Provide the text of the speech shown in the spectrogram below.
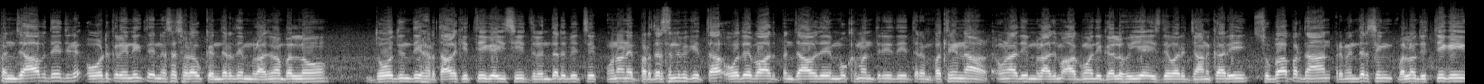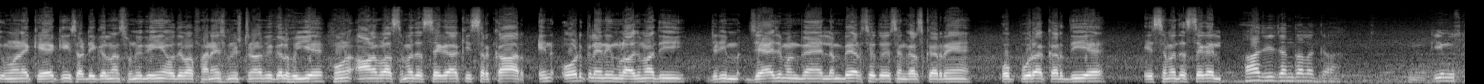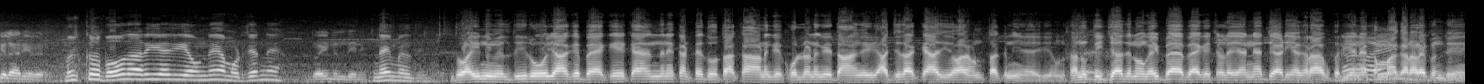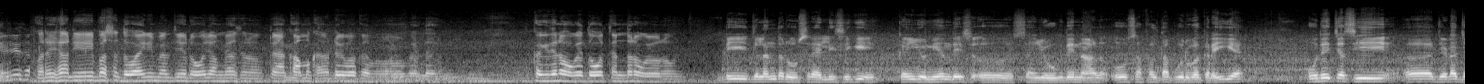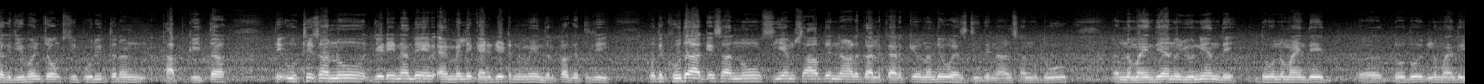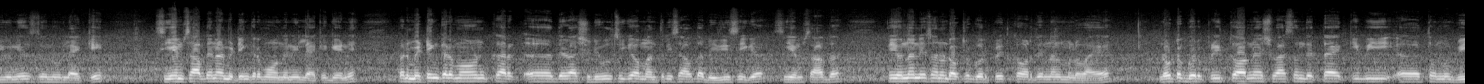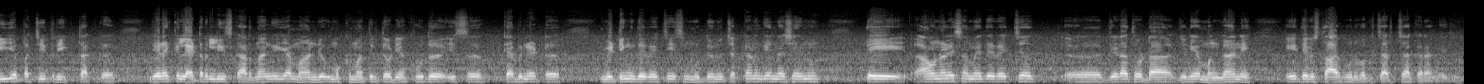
ਪੰਜਾਬ ਦੇ ਜਿਹੜੇ ਓਟ ਕਲੀਨਿਕ ਤੇ ਨਸ਼ਾ ਛੁਡਾਊ ਕੇਂਦਰ ਦੇ ਮੁਲਾਜ਼ਮਾਂ ਵੱਲੋਂ 2 ਦਿਨ ਦੀ ਹੜਤਾਲ ਕੀਤੀ ਗਈ ਸੀ। ਜਲੰਧਰ ਵਿੱਚ ਉਹਨਾਂ ਨੇ ਪ੍ਰਦਰਸ਼ਨ ਵੀ ਕੀਤਾ। ਉਹਦੇ ਬਾਅਦ ਪੰਜਾਬ ਦੇ ਮੁੱਖ ਮੰਤਰੀ ਦੀ ਧਰਮਪਤਨੀ ਨਾਲ ਉਹਨਾਂ ਦੀ ਮੁਲਾਜ਼ਮ ਆਗੂਆਂ ਦੀ ਗੱਲ ਹੋਈ ਹੈ। ਇਸ ਦੇ ਬਾਰੇ ਜਾਣਕਾਰੀ ਸੂਬਾ ਪ੍ਰਧਾਨ ਪਰਮਿੰਦਰ ਸਿੰਘ ਵੱਲੋਂ ਦਿੱਤੀ ਗਈ। ਉਹਨਾਂ ਨੇ ਕਿਹਾ ਕਿ ਸਾਡੀ ਗੱਲਾਂ ਸੁਣੀ ਗਈਆਂ। ਉਹਦੇ ਬਾਅਦ ਫਾਈਨੈਂਸ ਮਿਨਿਸਟਰ ਨਾਲ ਵੀ ਗੱਲ ਹੋਈ ਹੈ। ਹੁਣ ਆਉਣ ਵਾਲਾ ਸਮਾਂ ਦੱਸੇਗਾ ਕਿ ਸਰਕਾਰ ਇਨ ਓਟ ਕਲੀਨਿਕ ਮੁਲਾਜ਼ਮਾਂ ਦੀ ਜਿਹੜੀ ਜਾਇਜ਼ ਮੰਗਾਂ ਹੈ, ਲੰਬੇ ਅਰਸੇ ਤੋਂ ਇਹ ਸੰਘਰਸ਼ ਕਰ ਰਹੇ ਹੈ, ਉਹ ਪੂਰਾ ਕਰਦੀ ਹੈ। ਇਹ ਸਮੇਂ ਦੱਸੇਗਾ ਹਾਂ ਜੀ ਜੰਦਾ ਲੱਗਾ। ਕੀ ਮੁਸ਼ਕਿਲ ਆ ਰਹੀ ਹੈ ਫਿਰ? ਮੁਸ਼ਕਲ ਬਹੁਤ ਆ ਰਹੀ ਹੈ ਜੀ ਆਉਂਦੇ ਆ ਮੁੜ ਜਾਂਦੇ ਆ ਦਵਾਈ ਮਿਲਦੀ ਨਹੀਂ? ਨਹੀਂ ਮਿਲਦੀ। ਦਵਾਈ ਨਹੀਂ ਮਿਲਦੀ ਰੋਜ਼ ਆ ਕੇ ਬਹਿ ਕੇ ਕਹਿੰਦੇ ਨੇ ਘੰਟੇ ਦੋ ਤੱਕ ਆਣਗੇ ਖੋਲਣਗੇ ਦਾਂਗੇ। ਅੱਜ ਦਾ ਕਿਹਾ ਜੀ ਯਾਰ ਹੁਣ ਤੱਕ ਨਹੀਂ ਆਏ ਜੀ ਹੁਣ। ਸਾਨੂੰ ਤੀਜਾ ਦਿਨ ਹੋ ਗਿਆ ਜੀ ਬਹਿ ਬਹਿ ਕੇ ਚਲੇ ਜਾਂਦੇ ਆ ਦਿਹਾੜੀਆਂ ਖਰਾਬ ਕਰੀ ਜਾਂਦੇ ਆ ਕੰਮਾਂ ਕਰ ਵਾਲੇ ਬੰਦੇ ਆ ਜੀ। ਪਰੇਸ਼ਾਨੀ ਇਹ ਬਸ ਦਵਾਈ ਨਹੀਂ ਮਿਲਦੀ ਰੋਜ਼ ਆਉਂਦੇ ਆ ਸਿਰ ਟਾਈਮ ਕੰਮ ਖਾਡੇ ਮਿਲਦਾ ਕਈ ਦਿਨ ਹੋ ਗਏ ਦੋ ਤਿੰਨ ਦਿਨ ਹੋ ਗਏ ਉਦੋਂ ਡੀ ਜਲੰਧਰ ਰੋਸ ਰੈਲੀ ਸੀਗੀ ਕਈ ਯੂਨੀਅਨ ਦੇ ਸ- ਅਹ ਸਹਿਯੋਗ ਦੇ ਨਾਲ ਉਹ ਸਫਲਤਾਪੂਰਵਕ ਰਹੀ ਹੈ। ਉਹਦੇ ਚ ਅਸੀਂ ਜਿਹੜਾ ਜਗਜੀਵਨ ਚੌਂਕ ਸੀ ਪੂਰੀ ਤਰ੍ਹਾਂ ਠੱਪ ਕੀਤਾ ਤੇ ਉੱਥੇ ਸਾਨੂੰ ਜਿਹੜੇ ਇਹਨਾਂ ਦੇ ਐਮਐਲਏ ਕੈਂਡੀਡੇਟ ਨੇ ਮਹਿੰਦਰ ਭਗਤ ਜੀ ਉਹਦੇ ਖੁਦ ਆ ਕੇ ਸਾਨੂੰ ਸੀਐਮ ਸਾਹਿਬ ਦੇ ਨਾਲ ਗੱਲ ਕਰਕੇ ਉਹਨਾਂ ਦੇ ਓਐਸਡੀ ਦੇ ਨਾਲ ਸਾਨੂੰ ਦੋ ਨੁਮਾਇੰਦਿਆਂ ਨੂੰ ਯੂਨੀਅਨ ਦੇ, ਦੋ ਨੁਮਾਇੰਦੇ ਦੋ ਦੋ ਨੁਮਾਇੰਦੇ ਯੂਨੀਅਨਸ ਦੇ ਨੂੰ ਲੈ ਕੇ ਸੀਐਮ ਸਾਹਿਬ ਦੇ ਨਾਲ ਮੀਟਿੰਗ ਕਰਵਾਉਣ ਦੇ ਲਈ ਲੈ ਕੇ ਗਏ ਨੇ। ਪਰ ਮੀਟਿੰਗ ਕਰਵਾਉਣ ਕਰ ਜਿਹੜਾ ਸ਼ਡਿਊਲ ਸੀਗਾ ਉਹ ਮੰਤਰੀ ਸਾਹਿਬ ਦਾ ਬਿਜ਼ੀ ਸੀਗਾ ਸੀਐਮ ਸਾਹਿਬ ਦਾ ਤੇ ਉਹਨਾਂ ਨੇ ਸਾਨੂੰ ਡਾਕਟਰ ਗੁਰਪ੍ਰੀਤ ਕੌਰ ਦੇ ਨਾਲ ਮਿਲਵਾਇਆ। ਡਾਕਟਰ ਗੁਰਪ੍ਰੀਤ ਕੌਰ ਨੇ ਆਸ਼ਵਾਸਨ ਦਿੱਤਾ ਹੈ ਕਿ ਵੀ ਤੁਹਾਨੂੰ 20 ਜਾਂ 25 ਤਰੀਕ ਤੱਕ ਜਿਹੜਾ ਇੱਕ ਲੈਟਰ ਰਿਲੀਜ਼ ਕਰ ਦਾਂਗੇ ਜਾਂ ਮਾਨਯੋਗ ਮੁੱਖ ਮੰਤਰੀ ਤੁਹਾਡੀਆਂ ਖੁਦ ਇਸ ਕੈਬਨਿਟ ਮੀਟਿੰਗ ਦੇ ਵਿੱਚ ਇਸ ਮੁੱਦੇ ਨੂੰ ਚੱਕਣਗੇ ਨਸ਼ੇ ਨੂੰ ਤੇ ਆਉਣ ਵਾਲੇ ਸਮੇਂ ਦੇ ਵਿੱਚ ਜਿਹੜਾ ਤੁਹਾਡਾ ਜਿਹੜੀਆਂ ਮੰਗਾਂ ਨੇ ਇਹ ਤੇ ਵਿਸਤਾਰਪੂਰਵਕ ਚਰਚਾ ਕਰਾਂਗੇ ਜੀ।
